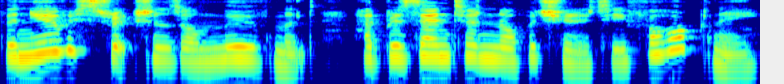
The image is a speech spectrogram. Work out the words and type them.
the new restrictions on movement had presented an opportunity for Hockney.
